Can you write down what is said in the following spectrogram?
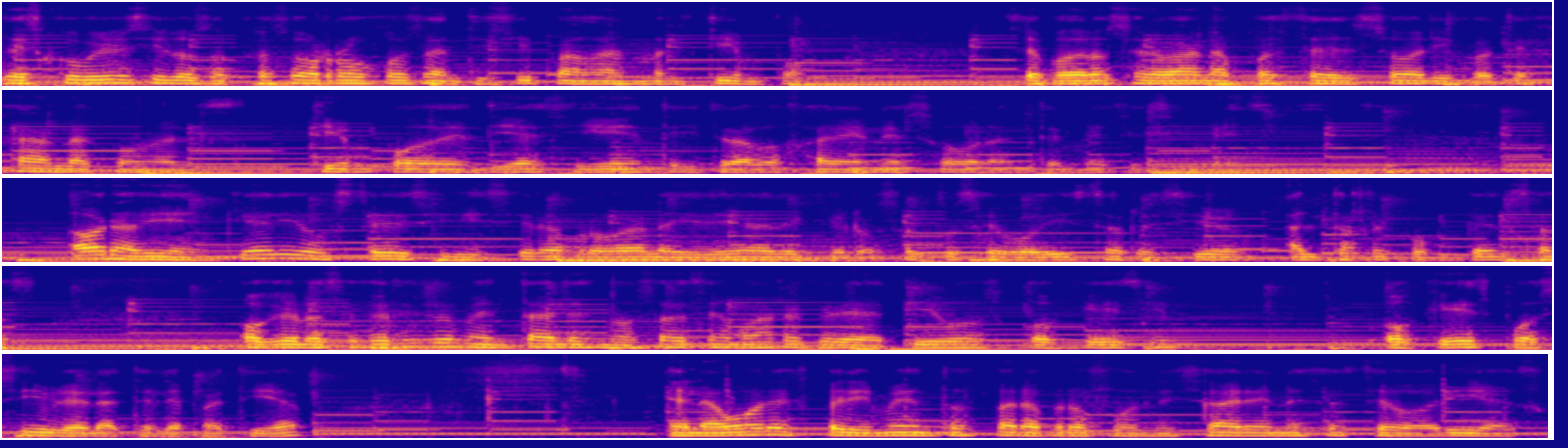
descubrir si los ocasos rojos anticipan al mal tiempo. Se podrá observar la puesta del sol y cotejarla con el tiempo del día siguiente y trabajar en eso durante meses y meses. Ahora bien, ¿qué haría usted si quisiera probar la idea de que los actos egoístas reciben altas recompensas o que los ejercicios mentales nos hacen más recreativos o que es, o que es posible la telepatía? Elabora experimentos para profundizar en esas teorías.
